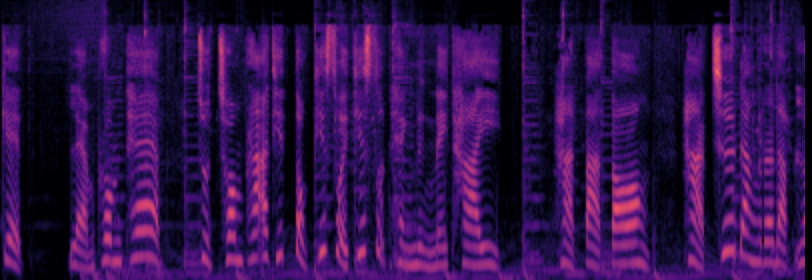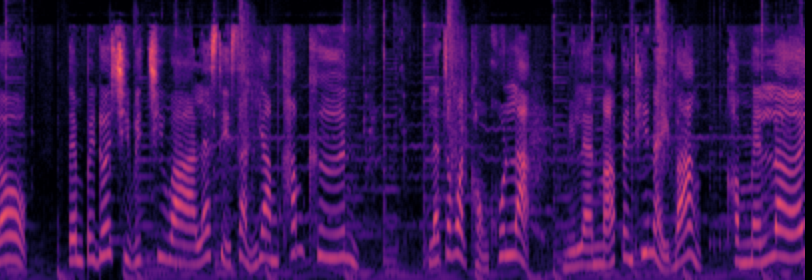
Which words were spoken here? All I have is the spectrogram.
เก็ต แหลมพรหมเทพ จุดชมพระอาทิตย์ตกที่สวยที่สุดแห่งหนึ่งในไทย หาดป่าตอง หาดชื่อดังระดับโลก เต็มไปด้วยชีวิตชีวาและสีสันยามค่ำคืน และจังหวัดของคุณล่ะ มีแลนด์มาร์คเป็นที่ไหนบ้าง คอมเมนต์เลย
